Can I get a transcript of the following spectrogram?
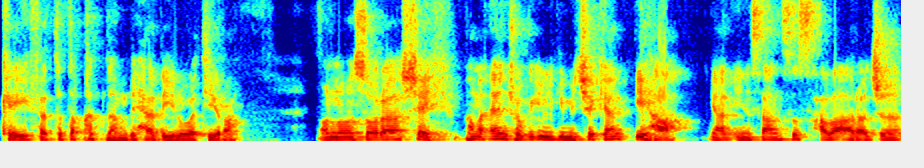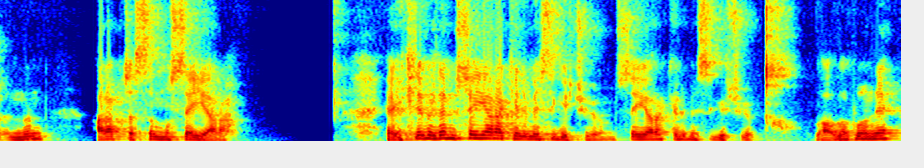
Keyfe tetekaddem bihadil vetira. Ondan sonra şey ama en çok ilgimi çeken İHA yani insansız hava aracının Arapçası museyyara. Ya ikide birden müseyyara kelimesi geçiyor. Müseyyara kelimesi geçiyor. Allah Allah bu ne?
